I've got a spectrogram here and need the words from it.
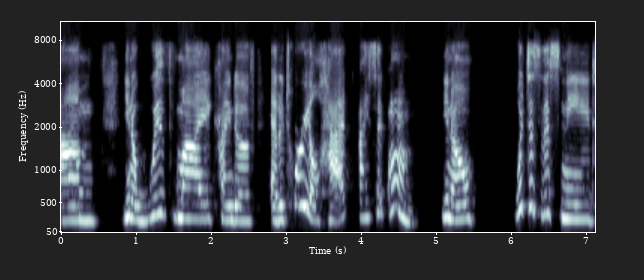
um, you know with my kind of editorial hat i said mm, you know what does this need?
